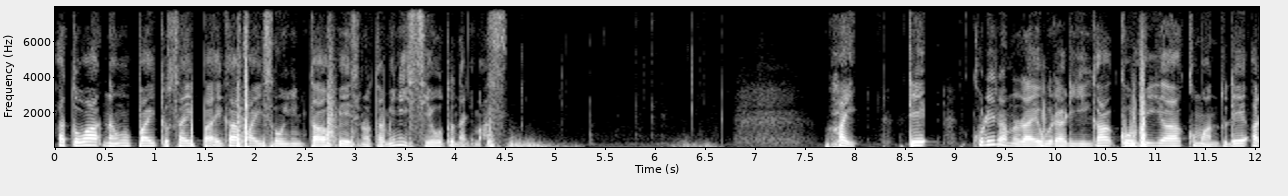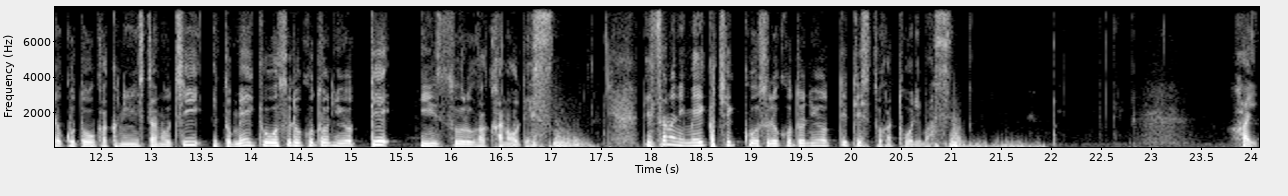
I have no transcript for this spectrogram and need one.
あとは、NumPy と SciPy が Python インターフェースのために必要となります。はい。で、これらのライブラリーがコンフィギュアコマンドであることを確認した後、えっと、メイクをすることによってインストールが可能です。で、さらにメイクチェックをすることによってテストが通ります。はい。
